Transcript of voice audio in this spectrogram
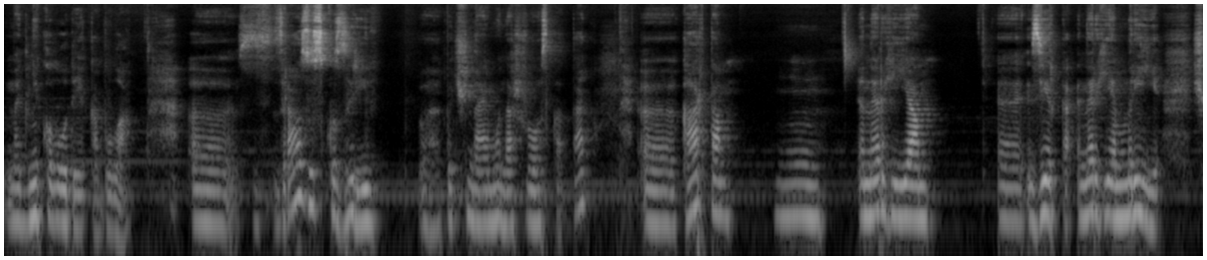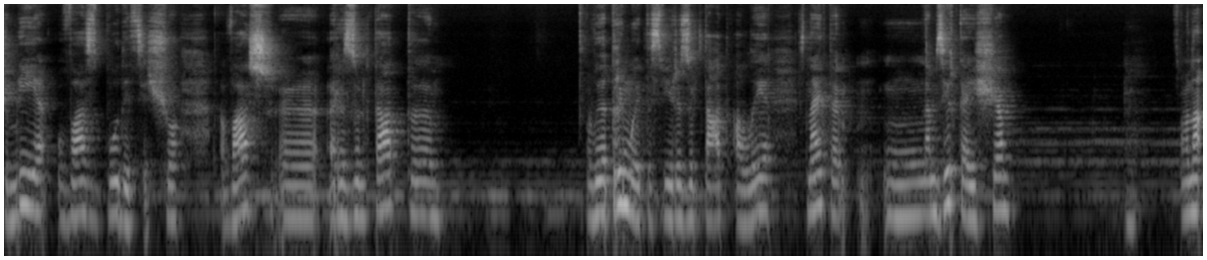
на дні колоди, яка була. Е, Зразу з козирів е, починаємо наш розклад. Так? Е, Карта енергія е, зірка, енергія мрії, що мрія у вас збудеться, що ваш е, результат. Ви отримуєте свій результат, але знаєте, нам зірка іще вона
